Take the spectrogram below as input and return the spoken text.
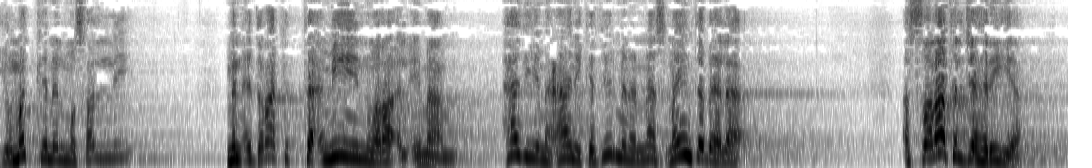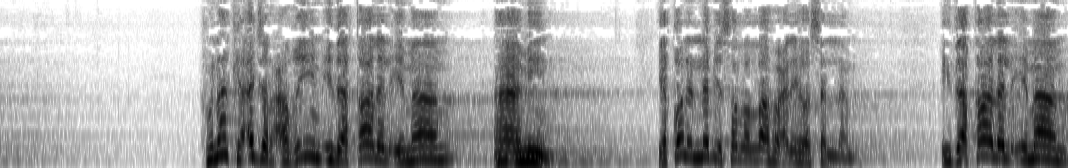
يمكن المصلي من إدراك التأمين وراء الإمام. هذه معاني كثير من الناس ما ينتبه لها. الصلاة الجهرية هناك أجر عظيم إذا قال الإمام آمين. يقول النبي صلى الله عليه وسلم إذا قال الإمام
